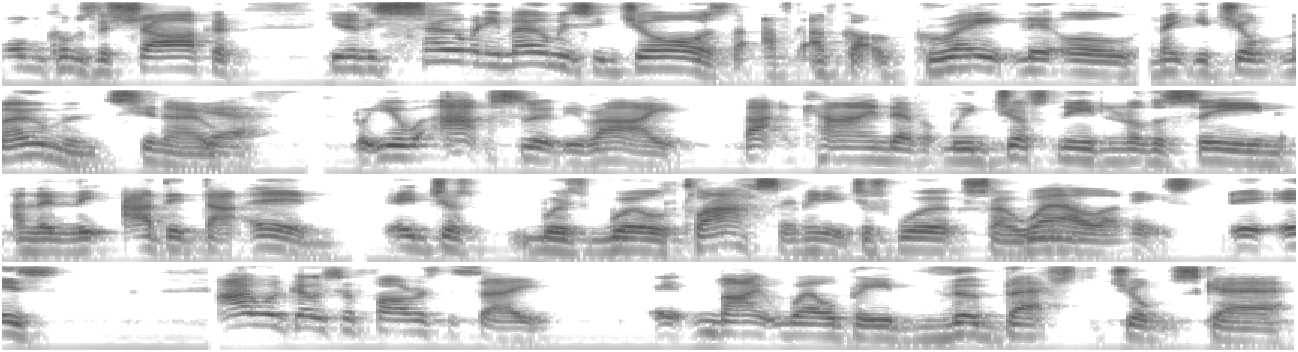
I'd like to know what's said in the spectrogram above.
boom comes the shark, and you know, there's so many moments in Jaws that I've I've got great little make you jump moments. You know, yeah, but you're absolutely right. That kind of we just need another scene, and then they added that in. It just was world class. I mean, it just works so well, and it's it is. I would go so far as to say it might well be the best jump scare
